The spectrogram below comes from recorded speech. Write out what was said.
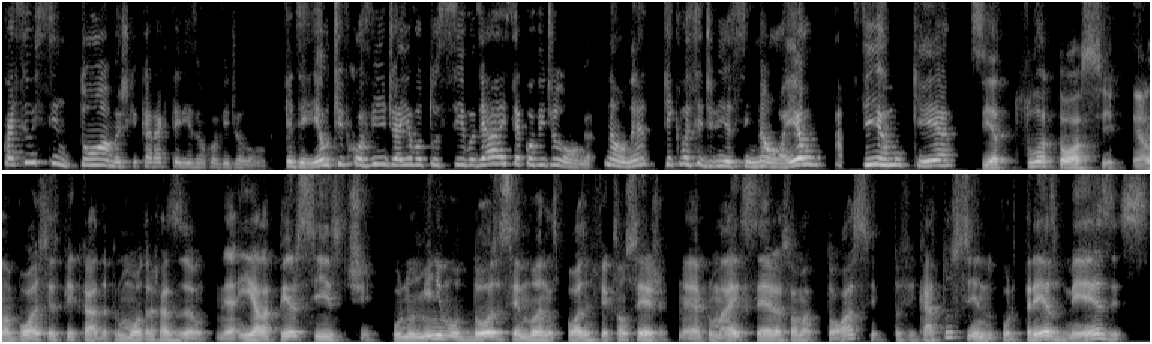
Quais são os sintomas que caracterizam a Covid longa? Quer dizer, eu tive Covid, aí eu vou tossir, vou dizer, ah, isso é Covid longa. Não, né? O que, que você diria assim? Não, ó, eu afirmo que. Se a sua tosse ela não pode ser explicada por uma outra razão, né? E ela persiste por no mínimo 12 semanas pós-infecção, seja, né? Por mais que seja só uma tosse, tu ficar tossindo por três meses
